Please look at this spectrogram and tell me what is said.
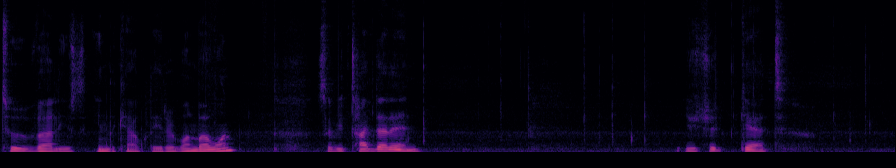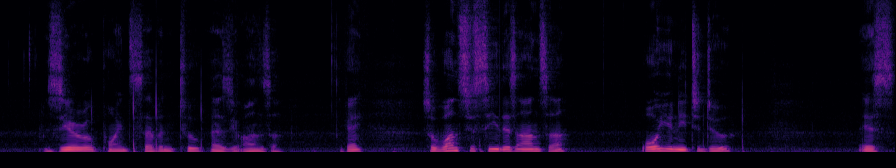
two values in the calculator one by one. So if you type that in you should get 0.72 as your answer. Okay? So once you see this answer all you need to do is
